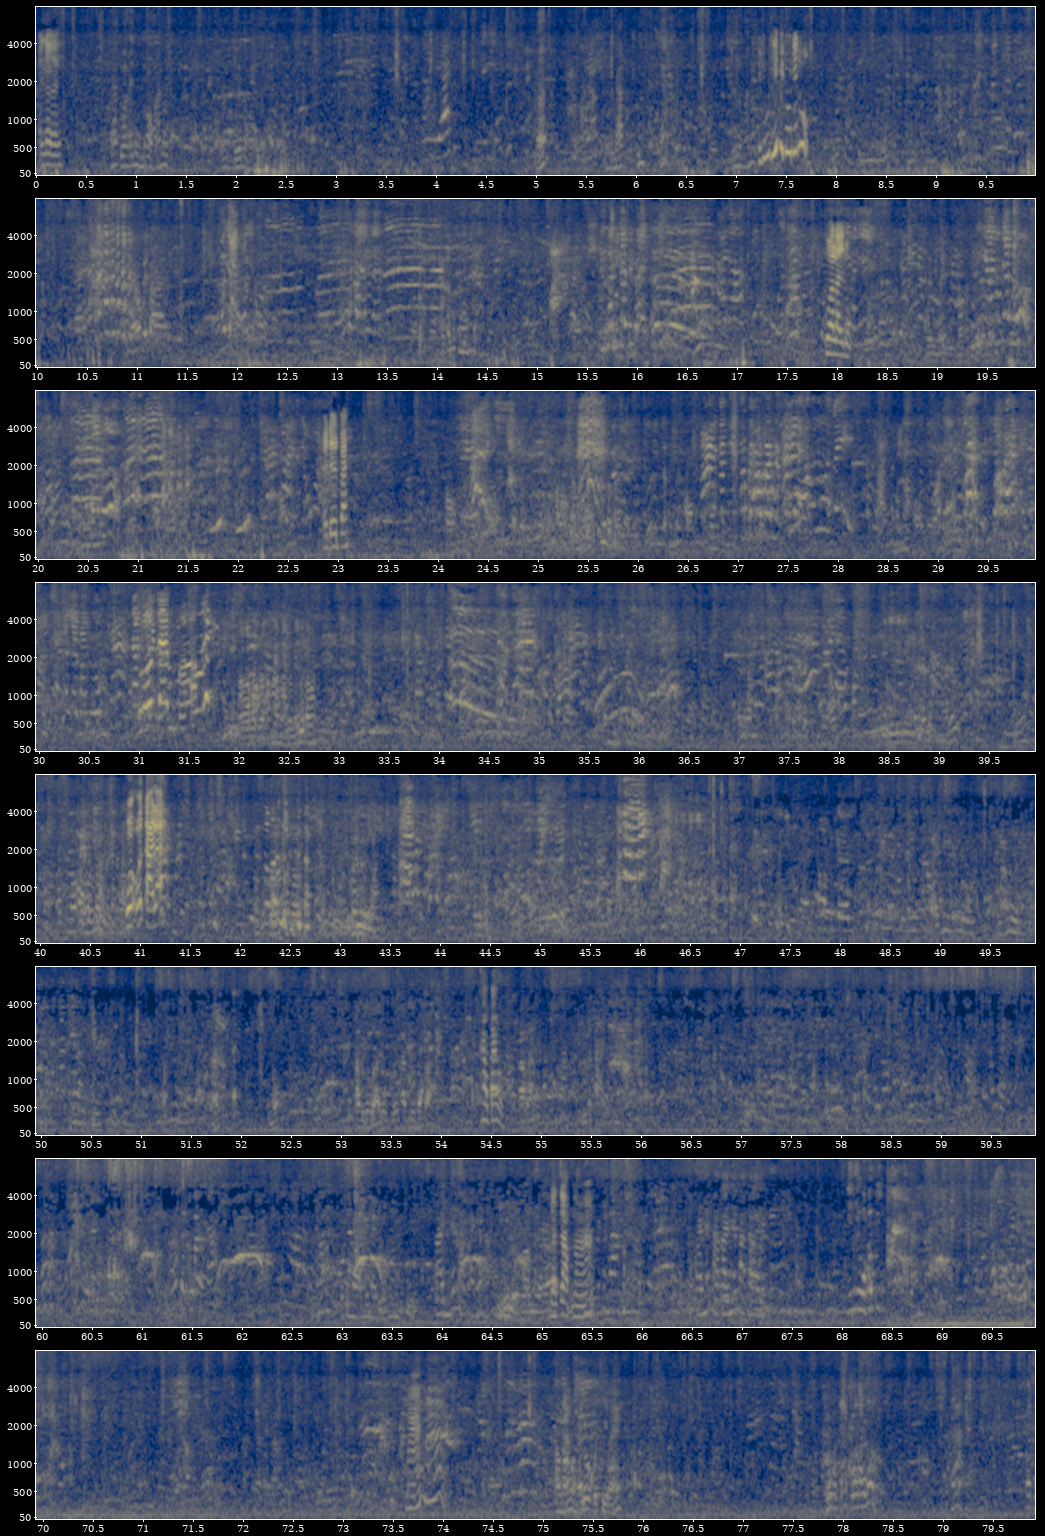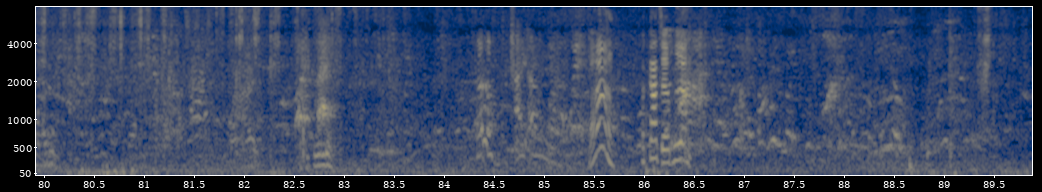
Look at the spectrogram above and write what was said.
ไปเลยแค่ตัวให้มันออกมาเนี่ยเดี๋ยวหน่อยฮะนับเดี๋ยวหน่อยไปดูดิไปดูดิลูกตัวอะไรลูกไปเดินไป เอาละครับทำอะไรไม่รู้เนาะ โอ้โอ้ตายละ เอาไปดูก่อนดูเอาไปดูก่อน เข้าเป้าอย่าจับนะมามา ทำน้ำหมดให้ลูกไปทีไหมลูกตัวอะไรลูกฮะตัวอะไรลูกไปดูลูกว้าวประกาศเจอเพื่อน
